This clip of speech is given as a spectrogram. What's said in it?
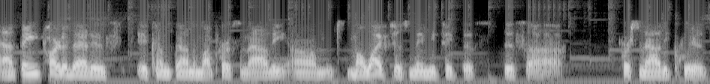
And I think part of that is it comes down to my personality. Um, my wife just made me take this this uh, personality quiz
